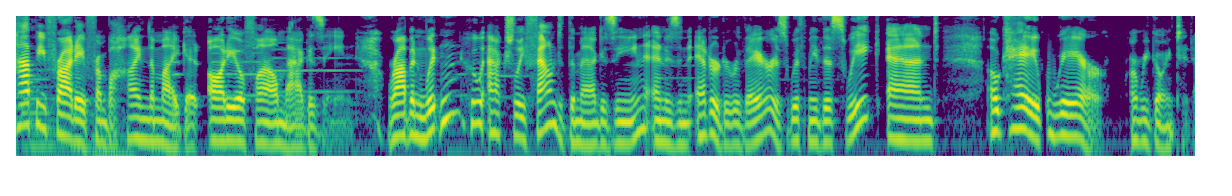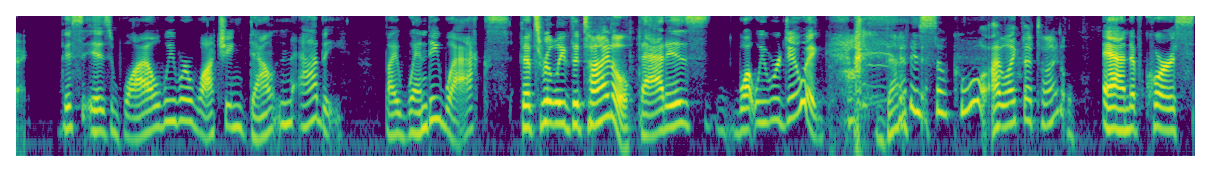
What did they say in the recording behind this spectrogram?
Happy Friday from behind the mic at AudioFile Magazine. Robin Whitten, who actually founded the magazine and is an editor there, is with me this week. And okay, where are we going today? This is While We Were Watching Downton Abbey by Wendy Wax. That's really the title. That is what we were doing. that is so cool. I like that title. And of course,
